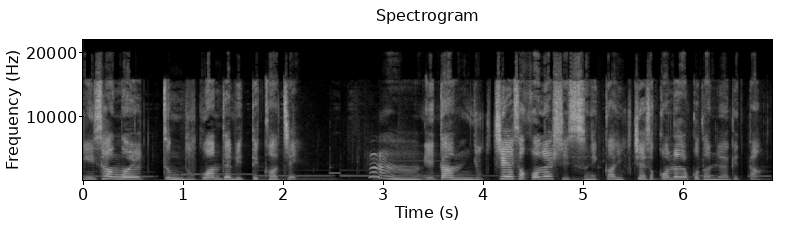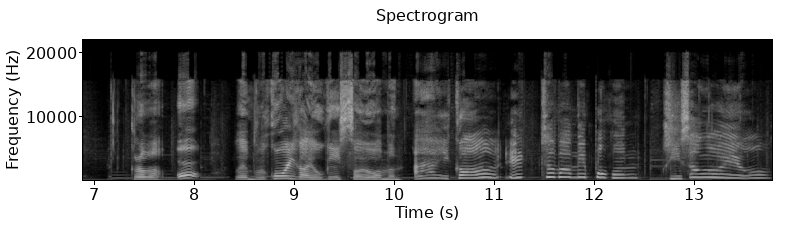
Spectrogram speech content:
이상호 1등 누구한테 미틱하지? 음, 일단 육지에서 꺼낼 수 있으니까 육지에서 꺼내놓고 다녀야겠다. 그러면, 어? 왜 물고기가 여기 있어요? 하면, 아, 이거 1등 안에 뽑은 귀상어예요.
